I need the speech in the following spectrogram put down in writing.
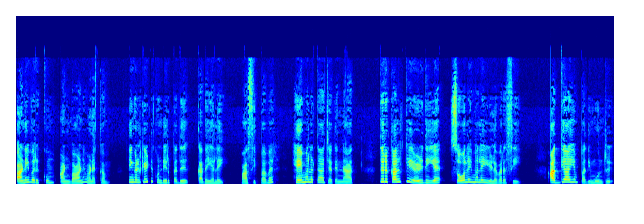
அனைவருக்கும் அன்பான வணக்கம். நீங்கள் கேட்டுக்கொண்டிருப்பது கதையலை வாசிப்பவர் ஹேமலதா ஜெகநாத். திரு. கல்கி எழுதிய சோலைமலை இளவரசி. அத்தியாயம் பதிமூன்று.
